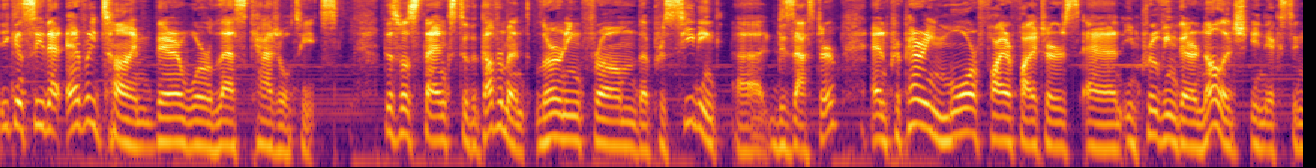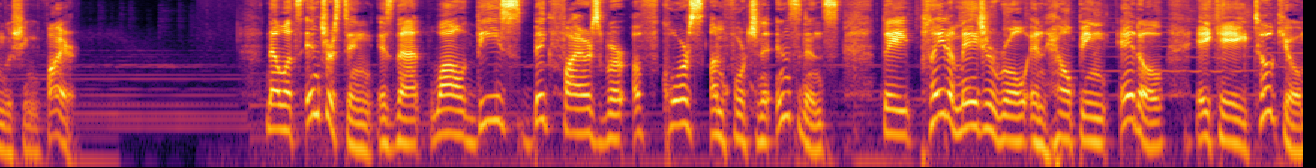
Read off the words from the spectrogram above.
You can see that every time there were less casualties. This was thanks to the government learning from the preceding uh, disaster and preparing more firefighters and improving their knowledge in extinguishing fire. Now, what's interesting is that while these big fires were, of course, unfortunate incidents, they played a major role in helping Edo, aka Tokyo,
